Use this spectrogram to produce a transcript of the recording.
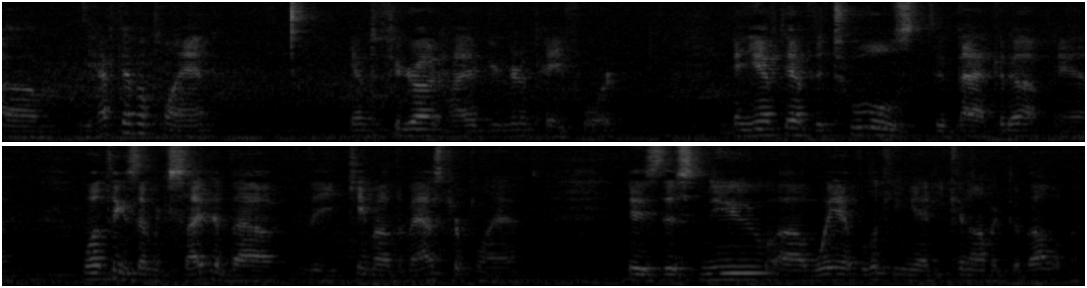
um, you have to have a plan, you have to figure out how you're gonna pay for it, and you have to have the tools to back it up. And one of the things I'm excited about, that came out of the master plan, is this new, uh, way of looking at economic development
